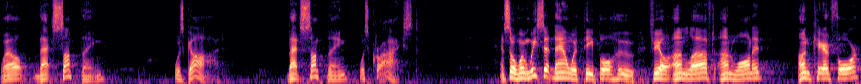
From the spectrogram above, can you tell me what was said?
Well, that something was God. That something was Christ. And so when we sit down with people who feel unloved, unwanted, uncared for,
